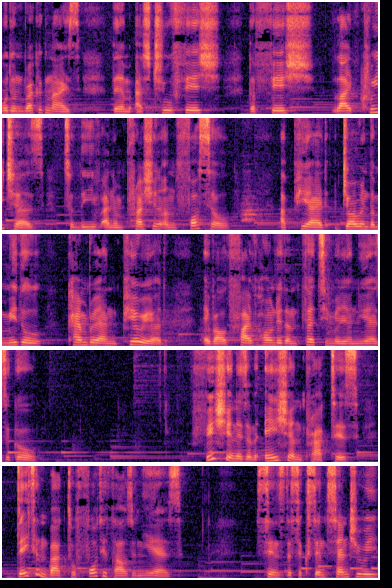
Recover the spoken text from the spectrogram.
wouldn't recognize them as true fish, the fish like creatures to leave an impression on fossil appeared during the Middle Cambrian period about 530 million years ago. Fishing is an ancient practice dating back to 40,000 years. Since the 16th century,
